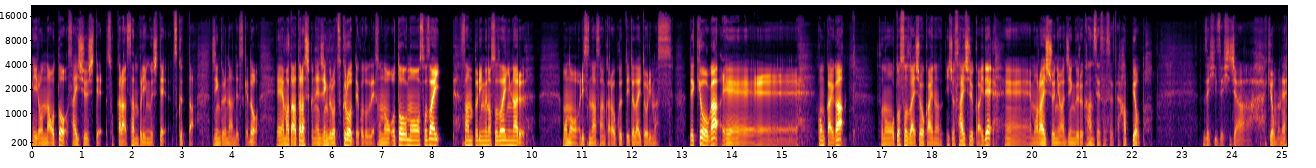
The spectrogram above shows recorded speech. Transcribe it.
いろんな音を採集してそこからサンプリングして作ったジングルなんですけど、えーまた新しくねジングルを作ろうということでその音の素材サンプリングの素材になるものをリスナーさんから送っていただいております。で今日が、えー今回がその音素材紹介の一応最終回で、えーもう来週にはジングル完成させて発表とぜひぜひじゃあ今日もね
